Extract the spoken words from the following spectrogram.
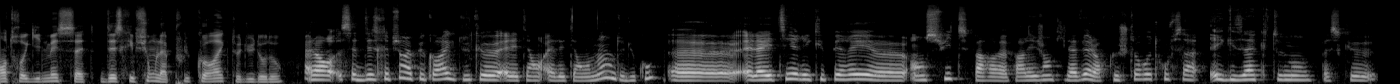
entre guillemets, cette description la plus correcte du dodo alors, cette description la plus correcte, vu qu'elle était, en, elle était en Inde, du coup, euh, elle a été récupérée euh, ensuite par, euh, par les gens qui l'avaient, alors que je te retrouve ça exactement, parce que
